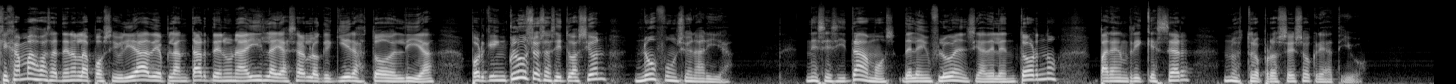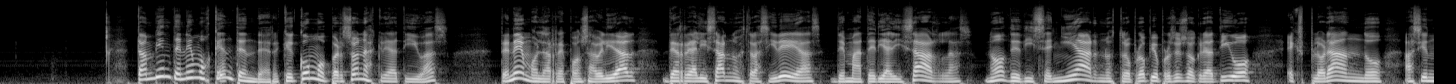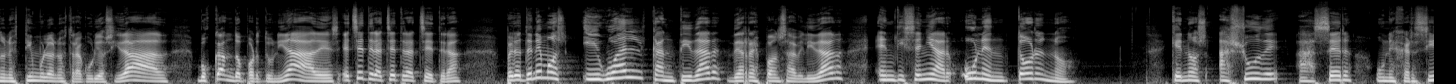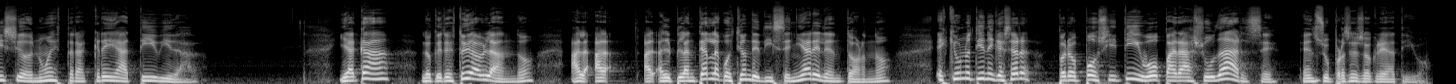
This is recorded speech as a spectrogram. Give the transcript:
que jamás vas a tener la posibilidad de plantarte en una isla y hacer lo que quieras todo el día, porque incluso esa situación no funcionaría. Necesitamos de la influencia del entorno para enriquecer nuestro proceso creativo. también tenemos que entender que como personas creativas, tenemos la responsabilidad de realizar nuestras ideas, de materializarlas, ¿no? de diseñar nuestro propio proceso creativo explorando, haciendo un estímulo a nuestra curiosidad, buscando oportunidades, etcétera, etcétera, etcétera. Pero tenemos igual cantidad de responsabilidad en diseñar un entorno que nos ayude a hacer un ejercicio de nuestra creatividad. Y acá lo que te estoy hablando, al, plantear la cuestión de diseñar el entorno, es que uno tiene que ser propositivo para ayudarse en su proceso creativo.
